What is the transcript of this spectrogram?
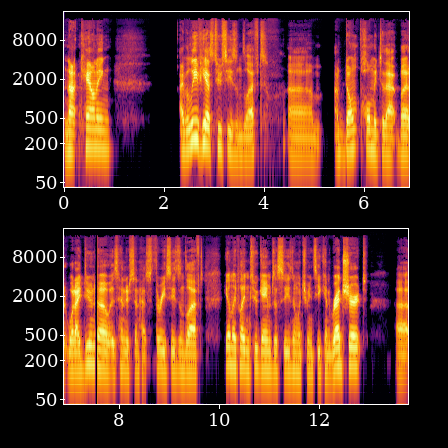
not counting. I believe he has two seasons left. Um, don't hold me to that, but what I do know is Henderson has three seasons left. He only played in two games this season, which means he can redshirt. Uh,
